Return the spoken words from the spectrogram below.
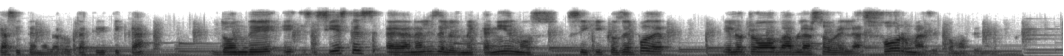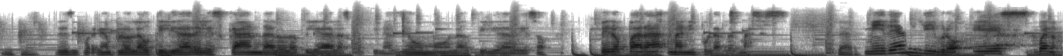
casi tengo la ruta crítica donde eh, si este es eh, análisis de los mecanismos psíquicos del poder, el otro va a hablar sobre las formas de cómo tenerlo. Desde, por ejemplo, la utilidad del escándalo, la utilidad de las cortinas de humo, la utilidad de eso, pero para manipular las masas. Mi idea del libro es, bueno,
